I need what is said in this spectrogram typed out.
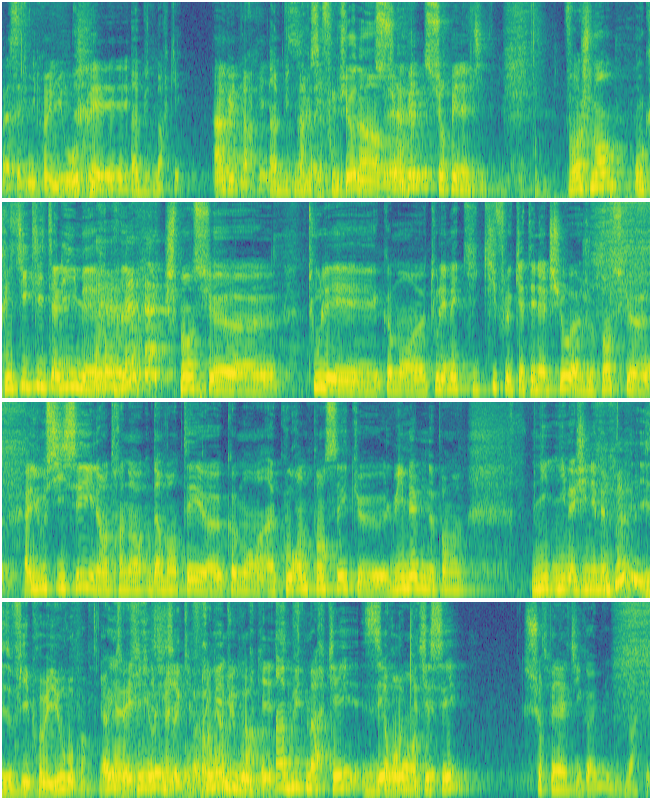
bah, ça finit premier du groupe. Et... Un but marqué. Un but marqué. Un but marqué. Ça fonctionne, hein. Sur, sur penalty. Franchement, on critique l'Italie, mais je pense que euh, tous les comment euh, tous les mecs qui kiffent le catenaccio, euh, je pense que Aliou Cissé, il est en train d'inventer comment un courant de pensée que lui-même ne n'imaginait même pas. Ils ont fini premier du groupe. Hein. Ah oui, ils ont ah fini, oui, premier du groupe. Un but marqué, zéro encaissé. Sur penalty quand même le but marqué.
